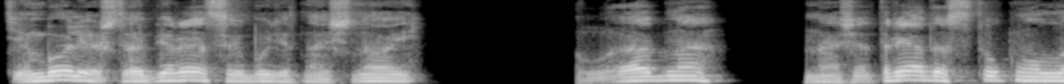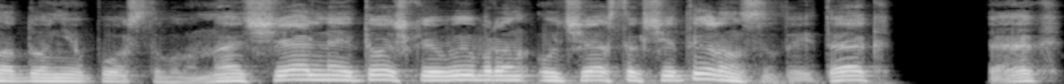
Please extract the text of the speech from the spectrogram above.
тем более, что операция будет ночной. Ладно. Наш отряд стукнул ладонью по столу. Начальной точкой выбран участок 14 так? Так,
